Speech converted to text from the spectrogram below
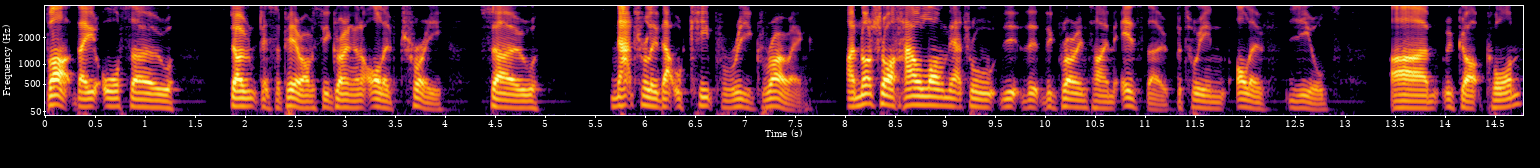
but they also don't disappear, obviously, growing an olive tree. So naturally that will keep regrowing. I'm not sure how long the actual the, the, the growing time is though between olive yields. Um, we've got corn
